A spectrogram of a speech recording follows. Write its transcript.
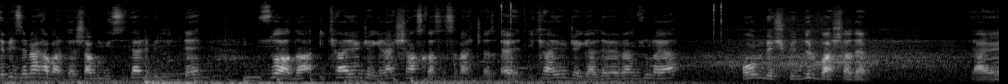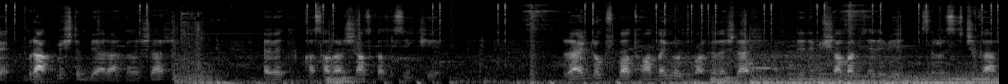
Hepinize merhaba arkadaşlar. Bugün sizlerle birlikte Zula'da 2 ay önce gelen şans kasasını açacağız. Evet 2 ay önce geldi ve ben Zula'ya 15 gündür başladım. Yani bırakmıştım bir ara arkadaşlar. Evet kasalar şans kasası 2. Rhinox Batuhan'da gördüm arkadaşlar. Dedim inşallah bize de bir sınırsız çıkar.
